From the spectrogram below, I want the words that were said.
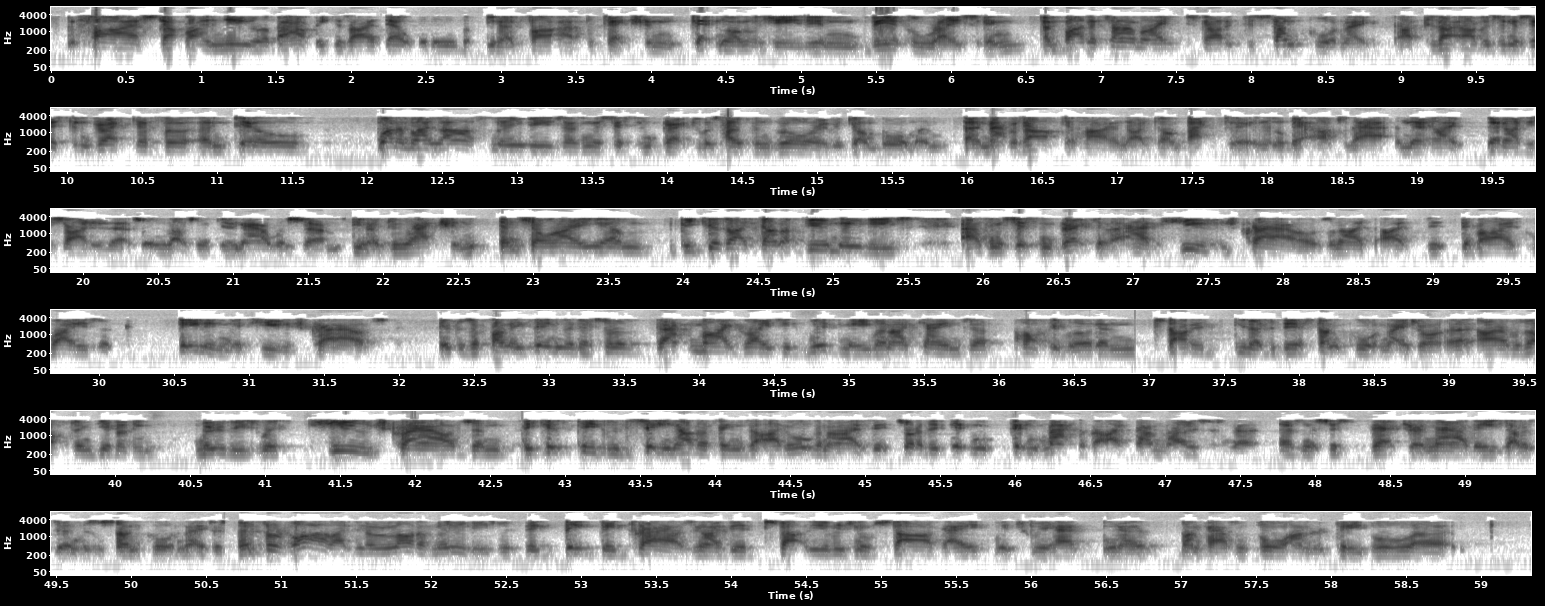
the fire stuff I knew about because I dealt with all the, you know, fire protection technologies in vehicle racing. And by the time I started to stunt coordinate, uh, because I, I was an assistant director for until one of my last movies as an assistant director was Hope and Glory with John Boorman, and that was after Highland. I'd gone back to it a little bit after that, and then I then I decided that's all I was going to do now was um, you know do action. And so I um, because I'd done a few movies as an assistant director that had huge crowds, and I, I d- devised ways of dealing with huge crowds. It was a funny thing that it sort of that migrated with me when I came to Hollywood and started, you know, to be a stunt coordinator. I was often given movies with huge crowds, and because people had seen other things that I'd organised, it sort of it didn't didn't matter that I'd done those as, as an assistant director, and now these I was doing as a stunt coordinator. And for a while, I did a lot of movies with big, big, big crowds. You know, I did start the original Stargate, which we had, you know, 1,400 people. Uh,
